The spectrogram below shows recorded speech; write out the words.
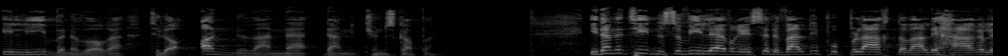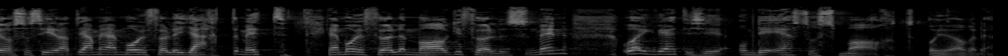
i livene våre til å anvende den kunnskapen? I denne tiden som vi lever i, så er det veldig populært og veldig herlig å si at ja, men jeg må jo følge hjertet mitt. Jeg må jo følge magefølelsen min. Og jeg vet ikke om det er så smart å gjøre det.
